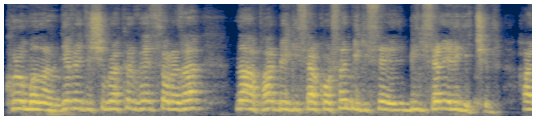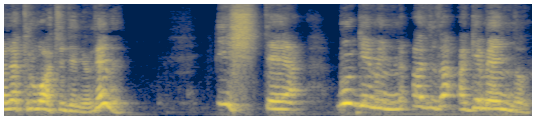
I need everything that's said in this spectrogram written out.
kurulmalarını devre dışı bırakır ve sonra da ne yapar? Bilgisayar korsanı bilgisayar, bilgisayarını ele geçirir. Hala Truva atı deniyor değil mi? İşte bu geminin adı da Agamemnon.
